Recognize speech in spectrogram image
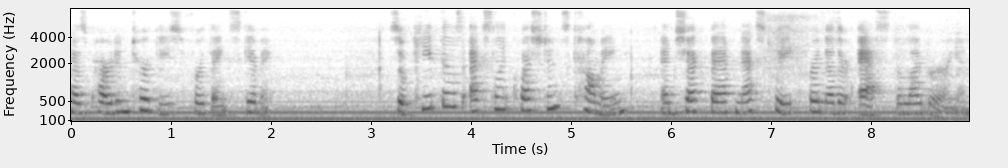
has pardoned turkeys for Thanksgiving. So keep those excellent questions coming and check back next week for another Ask the Librarian.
